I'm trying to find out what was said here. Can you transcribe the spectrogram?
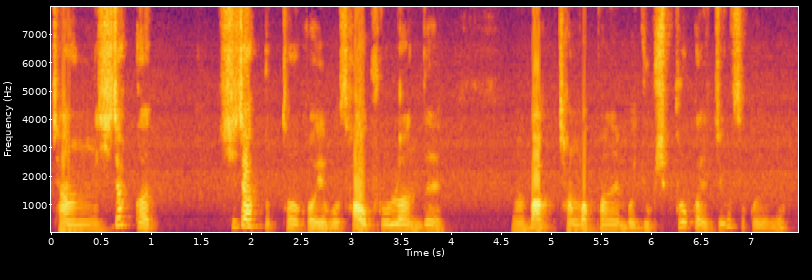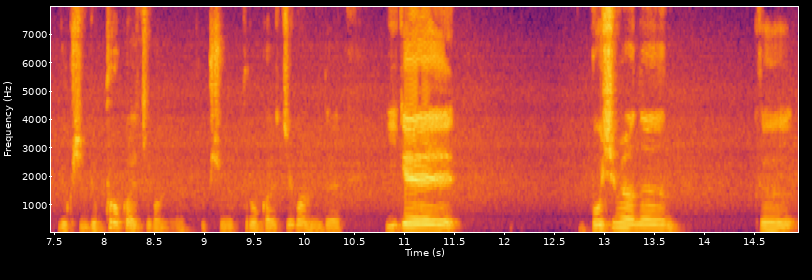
장 시작과 시작부터 거의 뭐 4, 5% 올랐는데 어, 막, 장 막판에 뭐 60%까지 찍었었거든요. 66%까지 찍었네요. 66%까지 찍었는데 이게 보시면은 그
